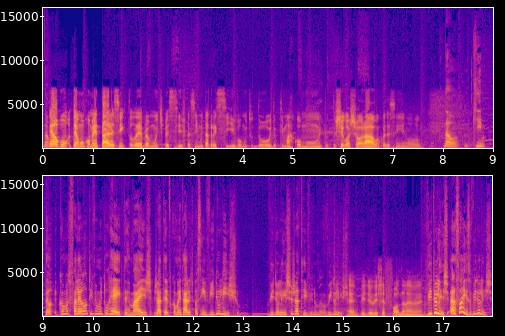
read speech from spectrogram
Não. Tem algum, tem algum comentário assim que tu lembra muito específico, assim, muito agressivo, muito doido, que te marcou muito, que tu chegou a chorar, alguma coisa assim? Ou... Não, que. eu- como eu falei, eu não tive muito hater, mas já teve comentário tipo assim, vídeo lixo. Vídeo lixo já tive no meu, vídeo lixo. É, vídeo lixo é foda, né, velho? Vídeo lixo. Era só isso, vídeo lixo.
